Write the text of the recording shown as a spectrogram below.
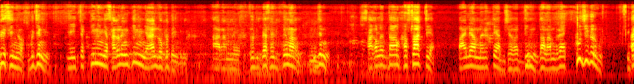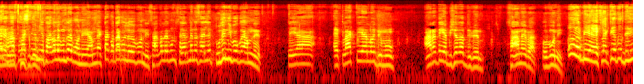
বেশি নিয়ে বুঝছেন নি? এইটা কিনি নিয়ে ছাগল কিনি নিয়ে আর লোক দেই আর আপনি যদি বেচা দিতে না বুঝছেন নি? ছাগলের দাম পাঁচ লাখ টাকা। তাইলে আপনার টাকা বিশ হাজার দিন জান আমরা খুশি করব। আরে হাত লাগছে আমি ছাগল এগুন যাইব নি? আপনি একটা কথা কইলে হইব নি? ছাগল এগুন চেয়ারম্যানে চাইলে তুলি নিব কই আপনি তিয়া এক লাখ টিয়া লই দিমু। আর টিয়া বিশ হাজার দিবেন। চান এবার ও নি ও মিয়া এক লাখ টাকা তো দেশি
